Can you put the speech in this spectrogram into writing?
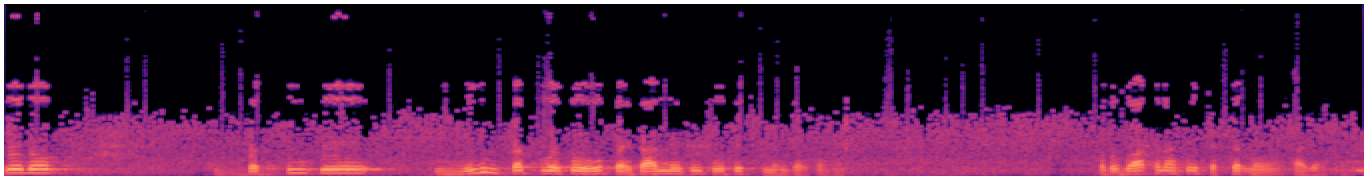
जो लोग वस्तु के मूल तत्व को पहचानने की कोशिश नहीं करते हैं। और तो वासना के चक्कर में आ जाते हैं।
